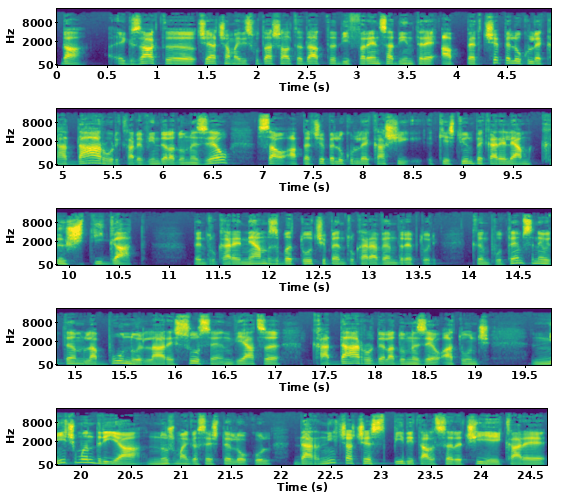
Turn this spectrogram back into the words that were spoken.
Da, exact uh, ceea ce am mai discutat și altă dată, diferența dintre a percepe lucrurile ca daruri care vin de la Dumnezeu sau a percepe lucrurile ca și chestiuni pe care le-am câștigat, pentru care ne-am zbătut și pentru care avem drepturi. Când putem să ne uităm la bunuri, la resurse în viață ca daruri de la Dumnezeu, atunci nici mândria nu-și mai găsește locul, dar nici acest spirit al sărăciei care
